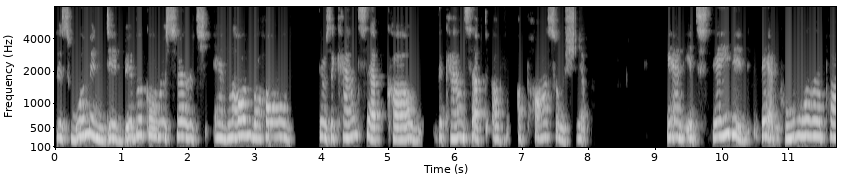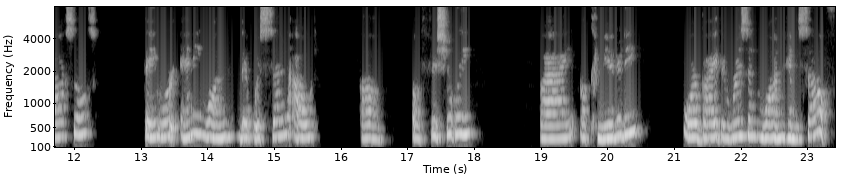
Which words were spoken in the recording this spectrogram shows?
this woman did biblical research, and lo and behold, there's a concept called the concept of apostleship. And it stated that who were apostles? They were anyone that was sent out uh, officially by a community or by the risen one himself.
